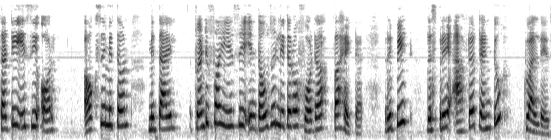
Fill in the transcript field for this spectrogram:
30 EC or oxymethone methyl 25 EC in 1000 liter of water per hectare. Repeat the spray after 10 to 12 days.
